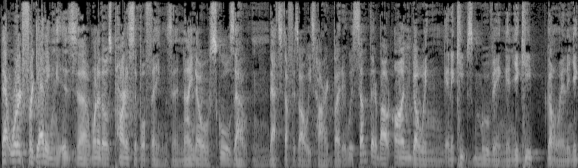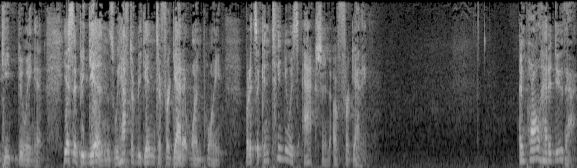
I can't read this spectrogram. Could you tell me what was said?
That word forgetting is uh, one of those participle things, and I know school's out and that stuff is always hard, but it was something about ongoing and it keeps moving and you keep going and you keep doing it. Yes, it begins. We have to begin to forget at one point, but it's a continuous action of forgetting. And Paul had to do that.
